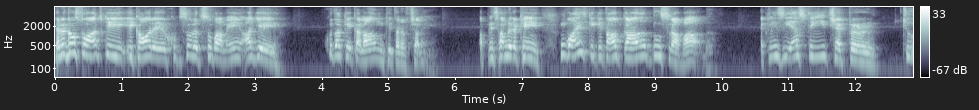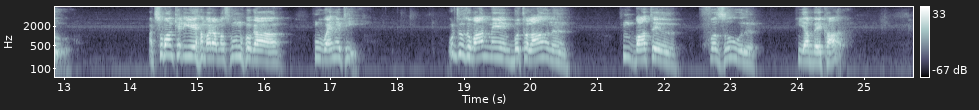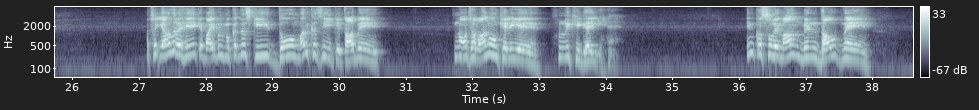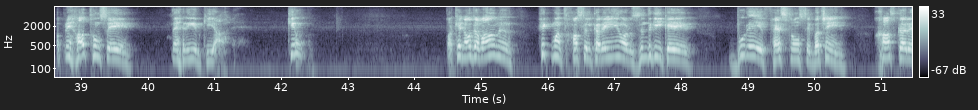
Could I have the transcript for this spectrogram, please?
میرے دوستوں آج کی ایک اور خوبصورت صبح میں آئیے خدا کے کلام کی طرف چلیں۔ اپنے سامنے رکھیں وائس کی کتاب کا دوسرا باب ایکلیزیسٹی چیپٹر ٹو آج صبح کے لیے ہمارا مضمون ہوگا وینٹی۔ اردو زبان میں بتلان، باطل، فضول یا بیکار۔ اچھا یاد رہے کہ بائبل مقدس کی دو مرکزی کتابیں نوجوانوں کے لیے لکھی گئی ہیں۔ ان کو سلیمان بن داؤد نے اپنے ہاتھوں سے تحریر کیا ہے۔ کیوں؟ تاکہ نوجوان حکمت حاصل کریں اور زندگی کے برے فیصلوں سے بچیں، خاص کر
